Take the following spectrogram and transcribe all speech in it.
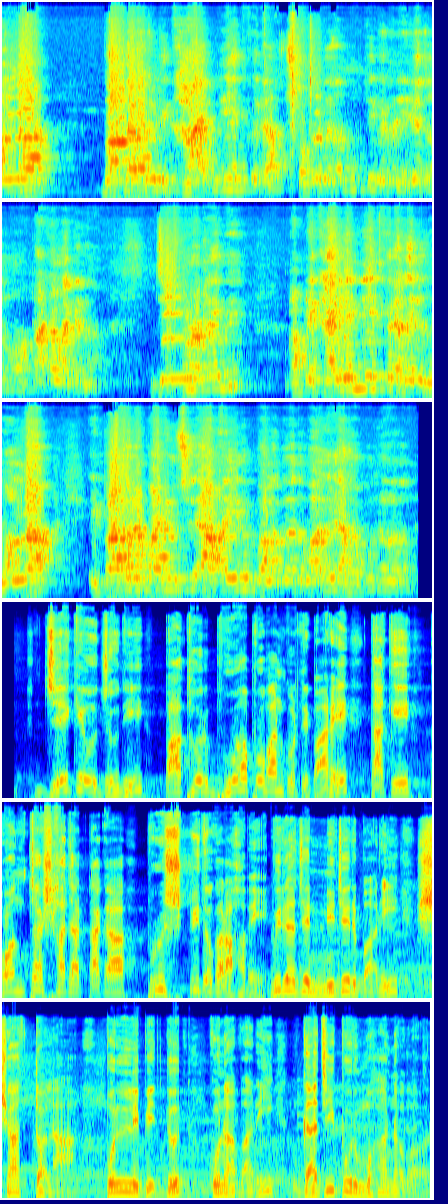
আল্লাহ বান্দারা যদি খায়, নিয়ত করে সকল যখন মুক্তি পাবেন এটা তো কোনো টাকা লাগে না যে কোনো টাইমে আপনি খাইলে নিয়ত করে খাইলে, আল্লাহ, এই পাথরের পানি উঠলে আমার এইরূপ ভালো করে তো ভালো আশা পূর্ণ। যে কেউ যদি পাথর ভুয়া প্রমাণ করতে পারে, তাকে পঞ্চাশ হাজার টাকা পুরস্কৃত করা হবে। বিরাজের নিজের বাড়ি সাততলা, পল্লী বিদ্যুৎ, কোনাবাড়ি, গাজীপুর মহানগর।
